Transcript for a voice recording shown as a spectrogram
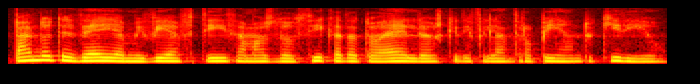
Πάντοτε δε η αμοιβή αυτή θα μας δοθεί κατά το έλεος και τη φιλανθρωπία του Κυρίου.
